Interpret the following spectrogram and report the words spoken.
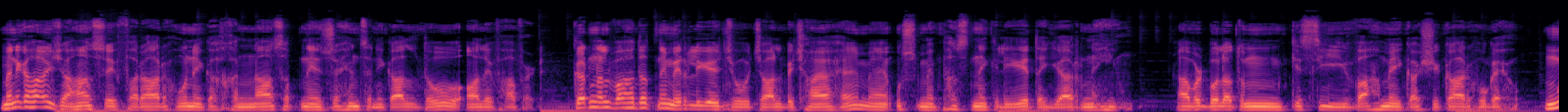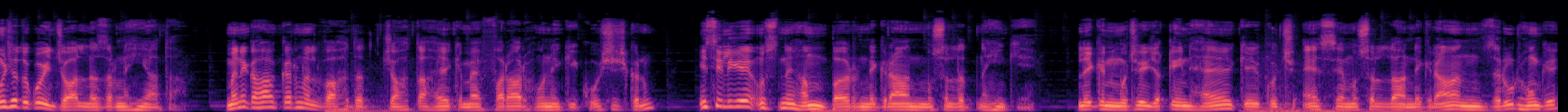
मैंने कहा, यहाँ से फरार होने का खन्नास अपने जहन से निकाल दो ऑलिव हावर्ड। कर्नल वहादत ने मेरे लिए जो चाल बिछाया है, मैं उसमें फंसने के लिए तैयार नहीं हूँ। हावर्ड बोला, तुम किसी वाहमे का शिकार हो गए हो। मुझे तो कोई जाल नज़र नहीं आता। मैंने कहा, कर्नल वाहदत चाहता है कि मैं फरार होने की कोशिश करूँ, इसीलिए उसने हम पर निगरान मुसलत नहीं किए। लेकिन मुझे यकीन है कि कुछ ऐसे मुसल्ला निगरान ज़रूर होंगे,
